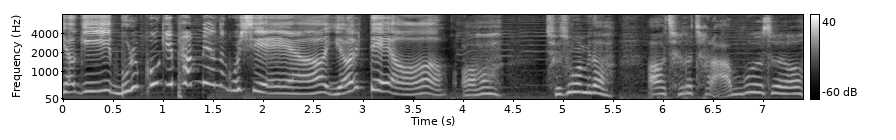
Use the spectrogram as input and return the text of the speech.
여기 물고기 판매하는 곳이에요. 열대요. 아, 죄송합니다. 아, 제가 잘 안 보여서요.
